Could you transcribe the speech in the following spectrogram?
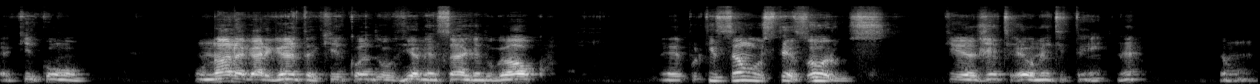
aqui com um nó na garganta aqui quando ouvi a mensagem do Glauco, é, porque são os tesouros que a gente realmente tem, né? Então,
